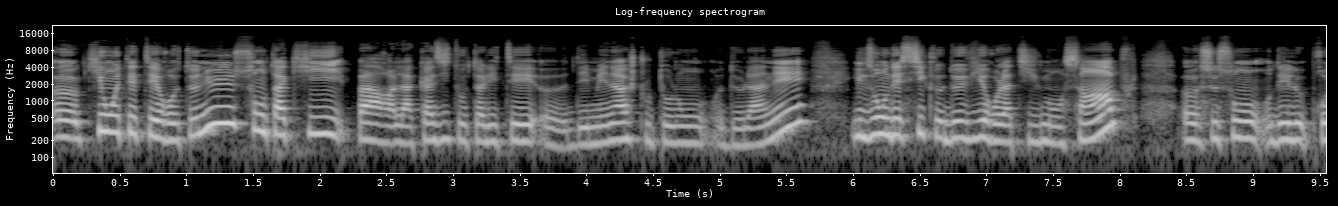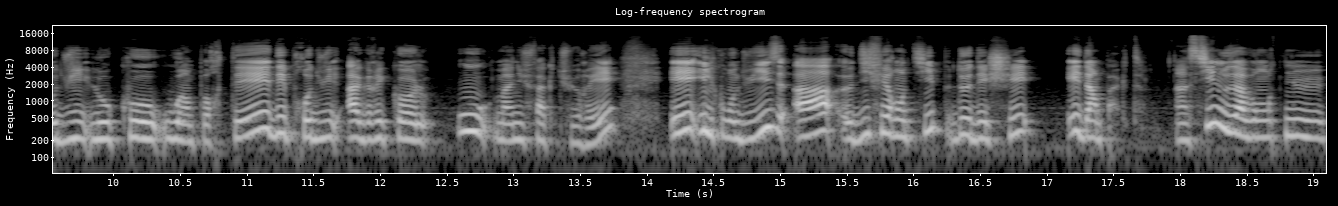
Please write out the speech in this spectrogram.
euh, qui ont été retenus sont acquis par la quasi-totalité euh, des ménages tout au long de l'année. Ils ont des cycles de vie relativement simples. Euh, ce sont des produits locaux ou importés, des produits agricoles ou manufacturés, et ils conduisent à différents types de déchets et d'impact. Ainsi, nous avons retenu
